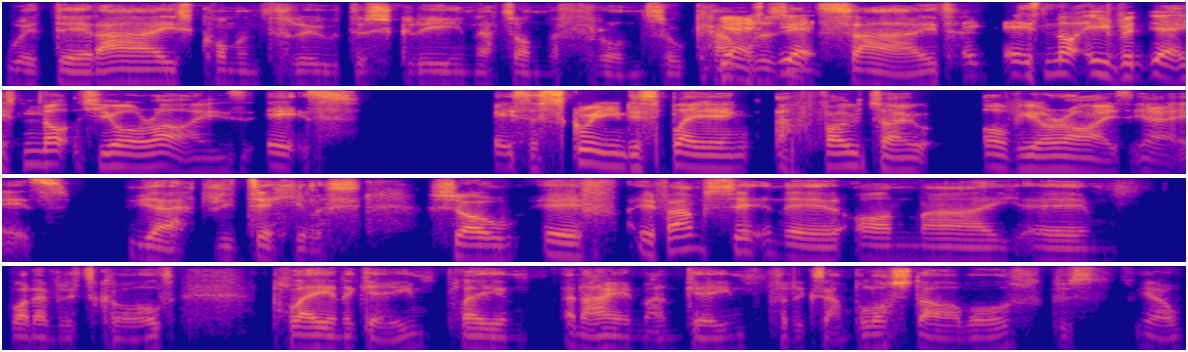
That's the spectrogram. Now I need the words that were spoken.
with their eyes coming through the screen that's on the front. So cameras yeah. inside. It- It's not even, yeah, it's not your eyes. It's it's a screen displaying a photo of your eyes. Yeah, it's Yeah, ridiculous. So if if I'm sitting there on my um, whatever it's called, playing a game, playing an Iron Man game, for example, or Star Wars, because you know,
